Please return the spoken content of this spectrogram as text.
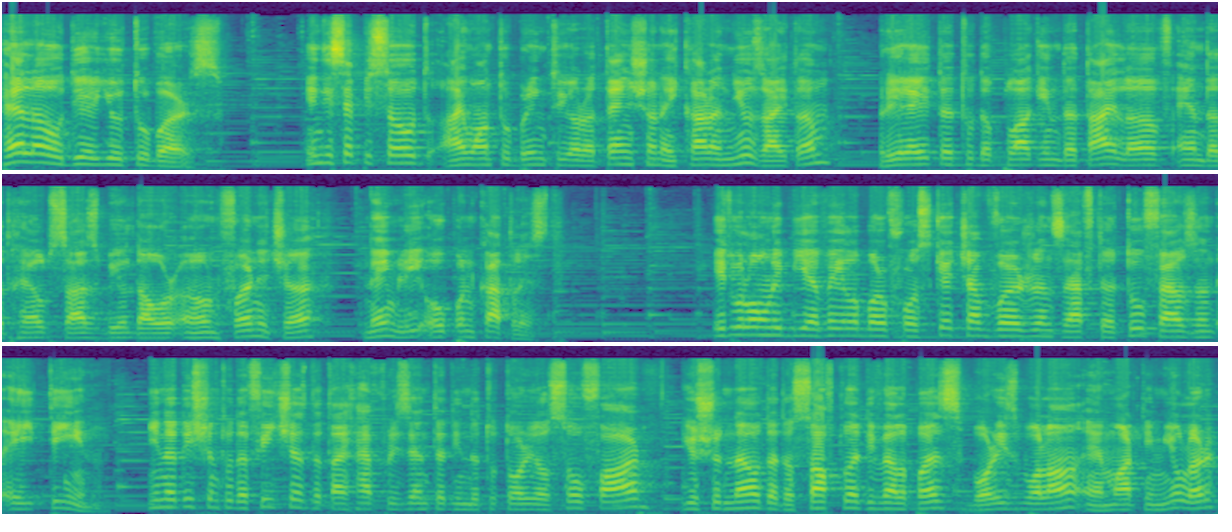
Hello dear YouTubers! In this episode I want to bring to your attention a current news item related to the plugin that I love and that helps us build our own furniture, namely OpenCutlist. It will only be available for SketchUp versions after 2018. In addition to the features that I have presented in the tutorial so far, you should know that the software developers Boris Beaulant and Martin Müller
